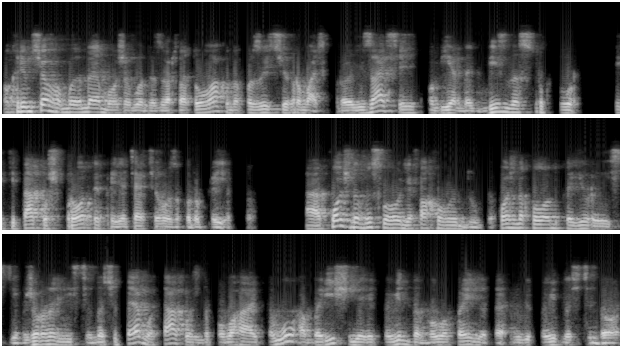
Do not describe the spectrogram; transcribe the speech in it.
Окрім цього, ми не можемо не звертати увагу на позицію громадських організацій, об'єднань бізнес-структур, які також проти прийняття цього законопроєкту. Кожне висловлення фахової думки, кожна колонка юристів, журналістів на цю тему також допомагають тому, аби рішення відповідно було прийнято у відповідності до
